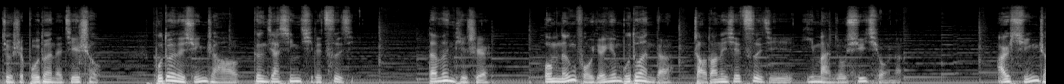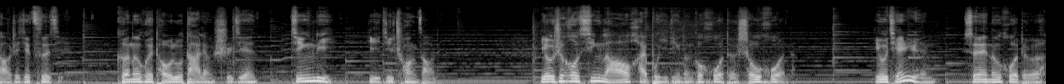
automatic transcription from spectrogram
就是不断的接受，不断的寻找更加新奇的刺激。但问题是，我们能否源源不断的找到那些刺激以满足需求呢？而寻找这些刺激，可能会投入大量时间、精力以及创造力。有时候辛劳还不一定能够获得收获呢。有钱人虽然能获得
